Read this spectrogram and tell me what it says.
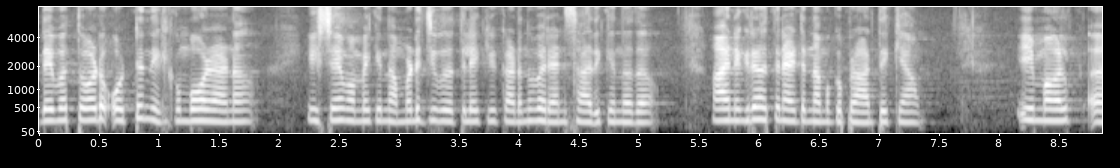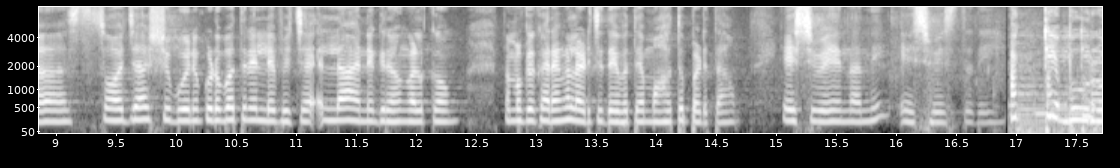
ദൈവത്തോട് ഒട്ടി നിൽക്കുമ്പോഴാണ് ഈശോയും അമ്മയ്ക്ക് നമ്മുടെ ജീവിതത്തിലേക്ക് കടന്നു വരാൻ സാധിക്കുന്നത്. ആ അനുഗ്രഹത്തിനായിട്ട് നമുക്ക് പ്രാർത്ഥിക്കാം. ഈ മകൾ സോജ ഷിബുവിന് കുടുംബത്തിന് ലഭിച്ച എല്ലാ അനുഗ്രഹങ്ങൾക്കും നമുക്ക് കരങ്ങളടിച്ച് ദൈവത്തെ മഹത്വപ്പെടുത്താം. യേശുവെ നന്ദി. യേശുവെ സ്തുതി. അത്യപൂർവ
